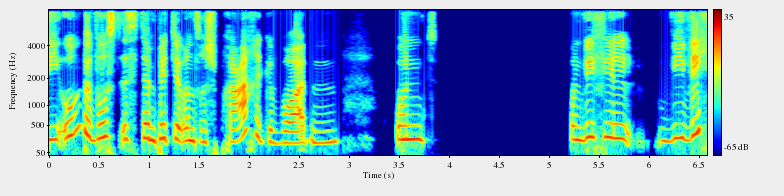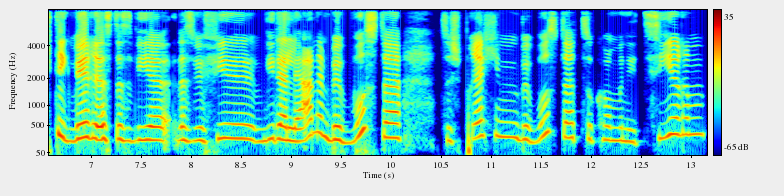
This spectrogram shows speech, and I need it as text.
wie unbewusst ist denn bitte unsere Sprache geworden? Und und wie viel, wie wichtig wäre es, dass wir, dass wir viel wieder lernen, bewusster zu sprechen, bewusster zu kommunizieren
